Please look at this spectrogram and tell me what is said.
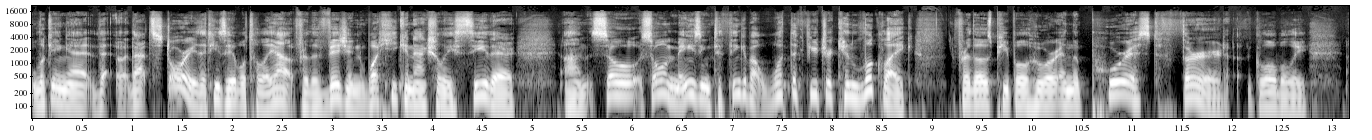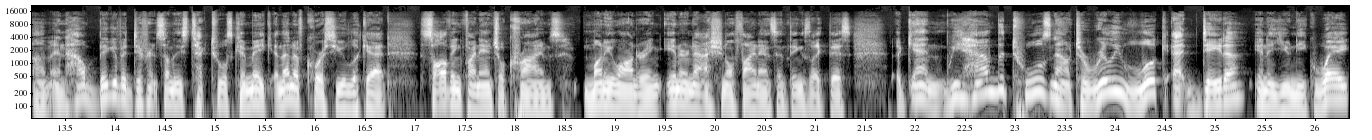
looking at th- that story that he's able to lay out for the vision, what he can actually see there. Um, so, so amazing to think about what the future can look like for those people who are in the poorest third globally um, and how big of a difference some of these tech tools can make. And then, of course, you look at solving financial crimes, money laundering, international finance, and things like this. Again, we have the tools now to really look at data in a unique way,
